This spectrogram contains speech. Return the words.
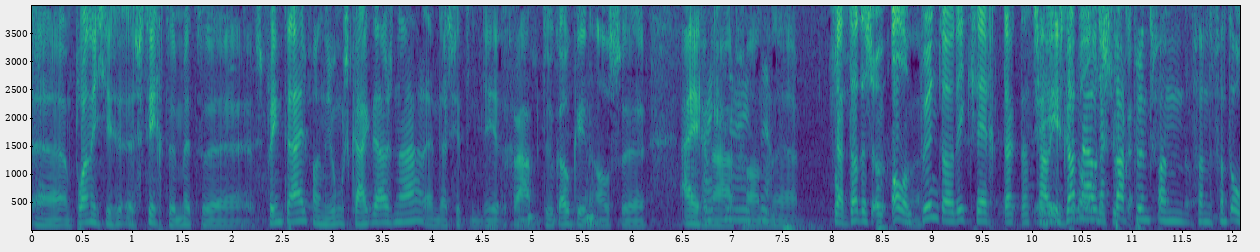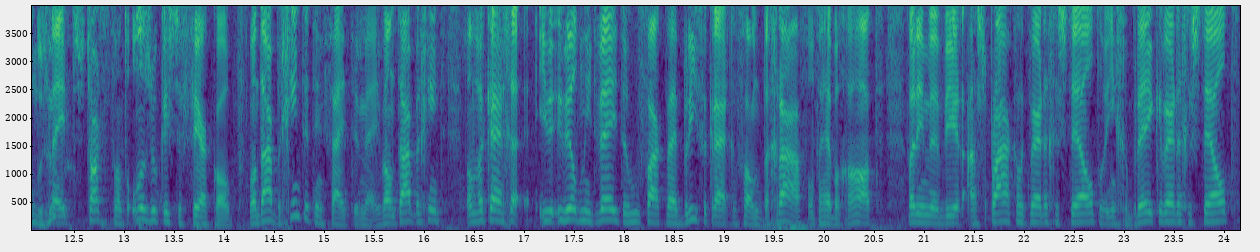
een plannetje eh, stichten met eh springtij van jongens kijk daar eens naar. En daar zit meneer De Graaf natuurlijk ook in als eh, eigenaar Eigenaar, van... ja. eh, Nou, dat is een, al een punt waar ik zeg, dat, dat zou je is dat nou het startpunt van, van, van het onderzoek? Nee, het start van het onderzoek is de verkoop. Want daar begint het in feite mee. Want daar begint. Want we krijgen. U, u wilt niet weten hoe vaak wij brieven krijgen van de graaf of hebben gehad. Waarin we weer aansprakelijk werden gesteld of in gebreken werden gesteld.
